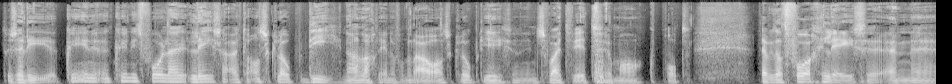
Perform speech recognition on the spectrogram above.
toen zei hij, kun je, kun je niet voorlezen uit de encyclopedie? Nou, lag een of andere oude encyclopedie in zwart-wit, helemaal kapot. Heb ik dat voorgelezen en... Uh,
